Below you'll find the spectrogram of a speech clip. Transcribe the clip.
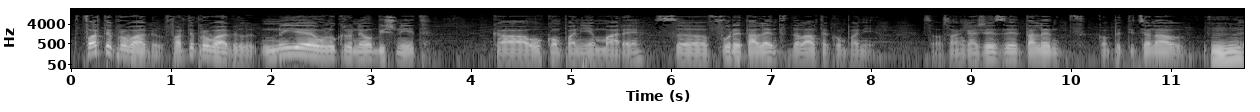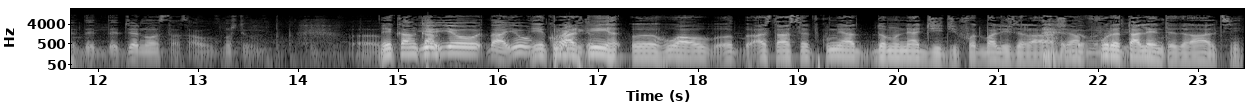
foarte probabil, foarte probabil. Nu e un lucru neobișnuit ca o companie mare să fure talent de la altă companie sau să angajeze talent competițional Mhm. de, de, de genul ăsta sau nu știu. e cam, cam, E, e, o, da, e, o E cum practică. ar fi uh, Huawei, uh, asta, asta, cum e domnul Nea Gigi, fotbaliști de la așa, Domnul fură Nea Gigi. talente de la alții.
